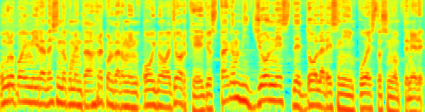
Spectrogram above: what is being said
Un grupo de inmigrantes indocumentados recordaron en Hoy Nueva York que ellos pagan millones de dólares en impuestos sin obtener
